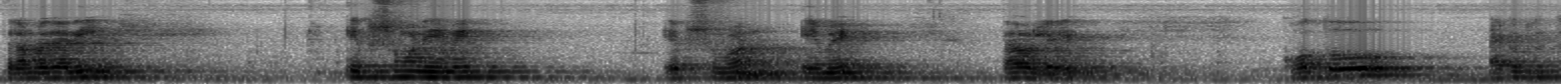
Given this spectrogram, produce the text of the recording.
তাহলে আমরা জানি এফ সমান এম এ এফ সমান এম এ তাহলে কত একত্রিত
